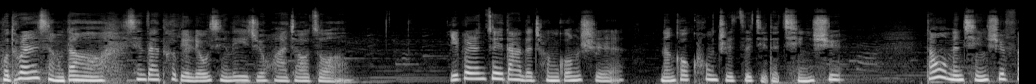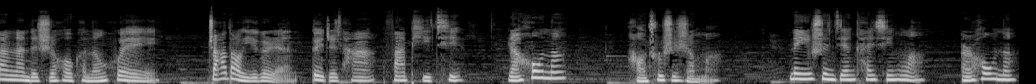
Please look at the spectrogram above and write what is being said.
我突然想到，现在特别流行的一句话叫做：“一个人最大的成功是能够控制自己的情绪。”当我们情绪泛滥的时候，可能会抓到一个人，对着他发脾气，然后呢，好处是什么？那一瞬间开心了。而后呢，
